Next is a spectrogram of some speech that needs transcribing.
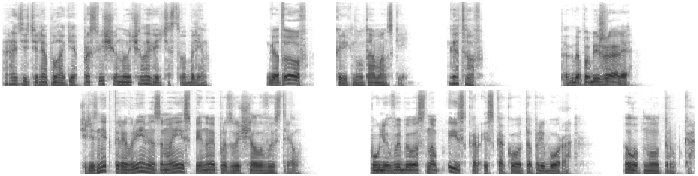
Родители о благе просвещенного человечества, блин. Готов? крикнул Таманский. Готов. Тогда побежали. Через некоторое время за моей спиной прозвучал выстрел. Пуля выбила сноп искр из какого-то прибора. Лопнула трубка.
